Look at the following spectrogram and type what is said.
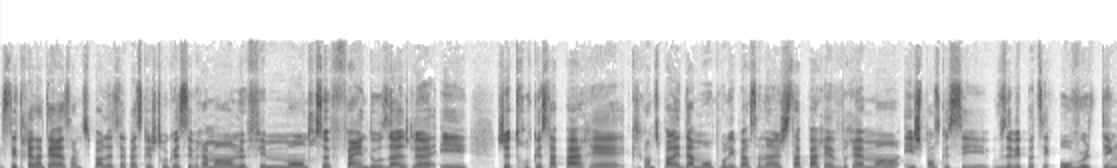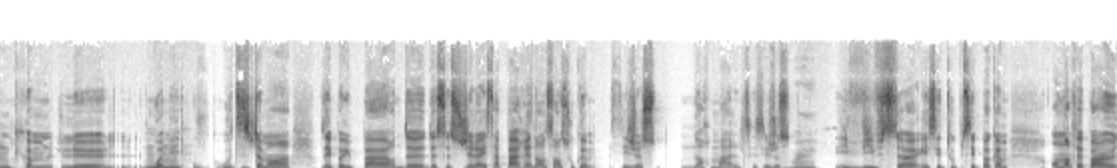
c'est très intéressant que tu parles de ça parce que je trouve que c'est vraiment le film montre ce fin dosage là et je trouve que ça paraît quand tu parlais d'amour pour les personnages ça paraît vraiment et je pense que c'est vous avez pas tu sais overthink comme le ou, Mhm. ou justement vous avez pas eu peur de, de ce sujet là et ça paraît dans le sens où comme c'est juste normal c'est juste Ouais. ils vivent ça et c'est tout. Puis c'est pas comme on n'en fait pas un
